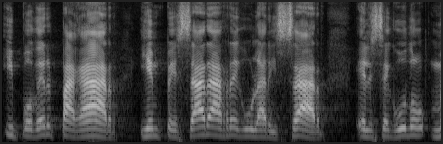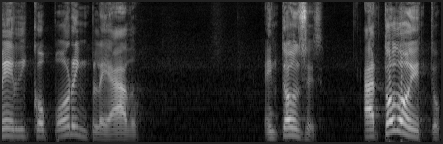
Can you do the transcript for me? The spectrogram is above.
y poder pagar y empezar a regularizar el seguro médico por empleado. Entonces, a todo esto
